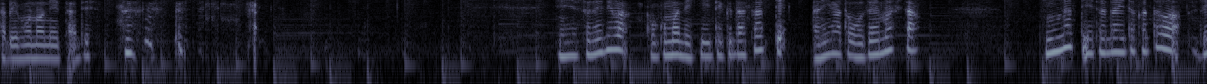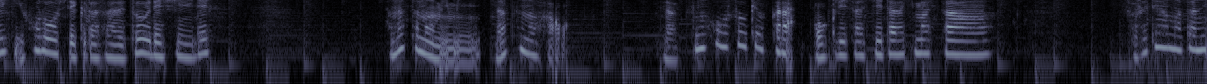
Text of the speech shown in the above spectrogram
食べ物ネタです。えー、それでは、ここまで聞いてくださってありがとうございました。気になっていただいた方は、ぜひフォローしてくださると嬉しいです。あなたの耳に夏の葉を、夏の放送局からお送りさせていただきました。それではまたね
